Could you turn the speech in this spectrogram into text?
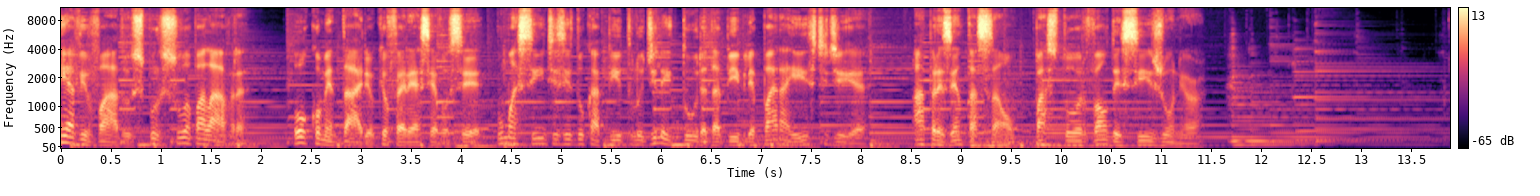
Reavivados por Sua Palavra. O comentário que oferece a você uma síntese do capítulo de leitura da Bíblia para este dia. Apresentação: Pastor Valdeci Júnior.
